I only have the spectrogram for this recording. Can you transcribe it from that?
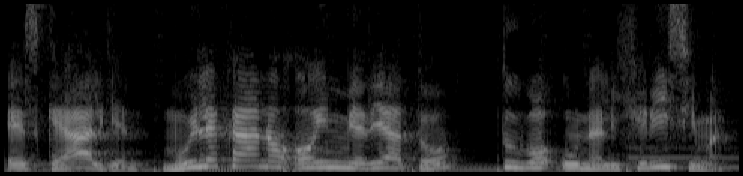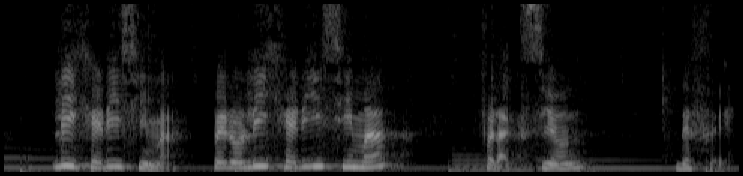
es que alguien, muy lejano o inmediato, tuvo una ligerísima, ligerísima, pero ligerísima fracción de fe.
